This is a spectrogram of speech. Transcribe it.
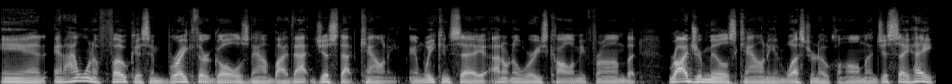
And, and I want to focus and break their goals down by that just that county. And we can say, I don't know where he's calling me from, but Roger Mills County in western Oklahoma, and just say, hey,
